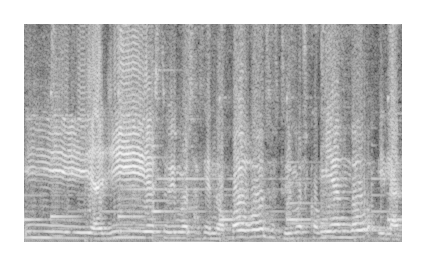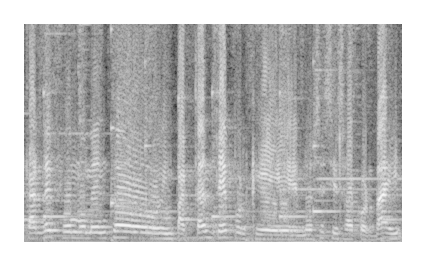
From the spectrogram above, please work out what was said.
y allí estuvimos haciendo juegos, estuvimos comiendo y la tarde fue un momento impactante porque no sé si os acordáis,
